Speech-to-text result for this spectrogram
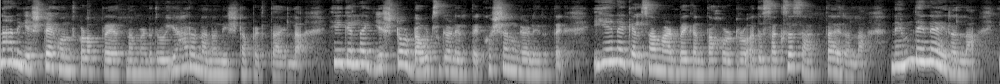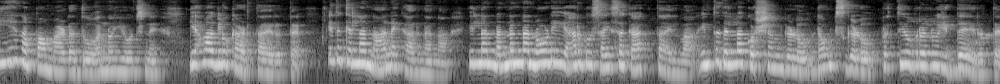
ನಾನು ಎಷ್ಟೇ ಹೊಂದ್ಕೊಳ್ಳೋಕೆ ಪ್ರಯತ್ನ ಮಾಡಿದ್ರು ಯಾರೂ ನನ್ನನ್ನು ಇಷ್ಟಪಡ್ತಾ ಇಲ್ಲ. ಹೀಗೆಲ್ಲ ಎಷ್ಟೋ ಡೌಟ್ಸ್ಗಳಿರುತ್ತೆ, ಕ್ವಶನ್ಗಳಿರುತ್ತೆ. ಏನೇ ಕೆಲಸ ಮಾಡಬೇಕಂತ ಹೊರಡ್ರು ಅದು ಸಕ್ಸಸ್ ಆಗ್ತಾ ಇರಲ್ಲ. ನೆಮ್ಮದಿನೇ ಇರಲ್ಲ. ಏನಪ್ಪ ಮಾಡೋದು ಅನ್ನೋ ಯೋಚನೆ ಯಾವಾಗಲೂ ಕಾಡ್ತಾ ಇರುತ್ತೆ. ಇದಕ್ಕೆಲ್ಲ ನಾನೇ ಕಾರಣನ? ಇಲ್ಲ, ನನ್ನನ್ನು ನೋಡಿ ಯಾರಿಗೂ ಸಹಿಸೋಕ್ಕಾಗ್ತಾ ಇಲ್ವಾ? ಇಂಥದೆಲ್ಲ ಕ್ವಶನ್ಗಳು ಡೌಟ್ಸ್ಗಳು ಪ್ರತಿಯೊಬ್ಬರಲ್ಲೂ ಇದ್ದೇ ಇರುತ್ತೆ.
